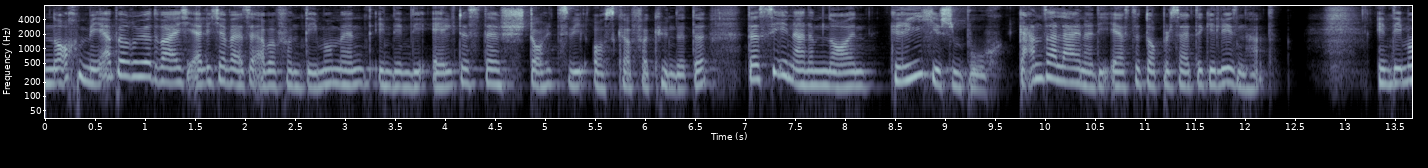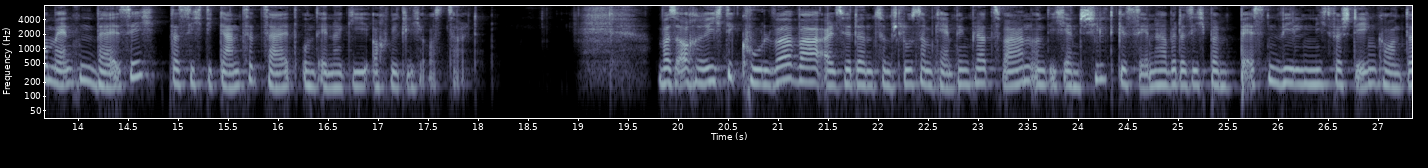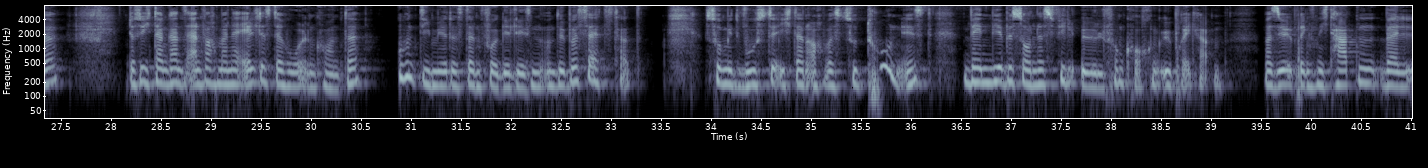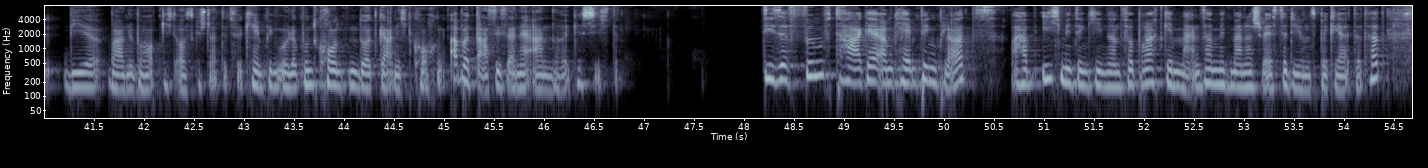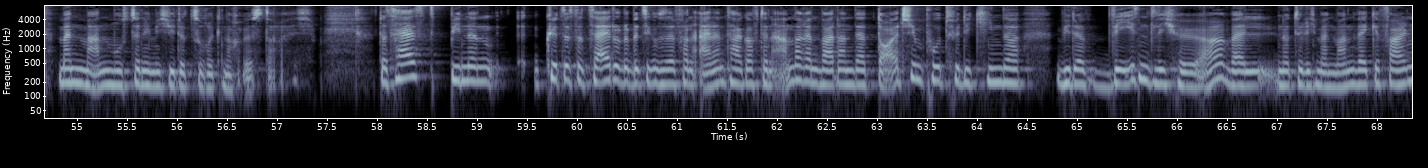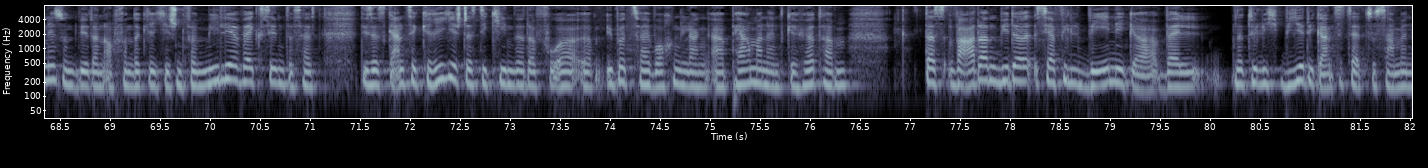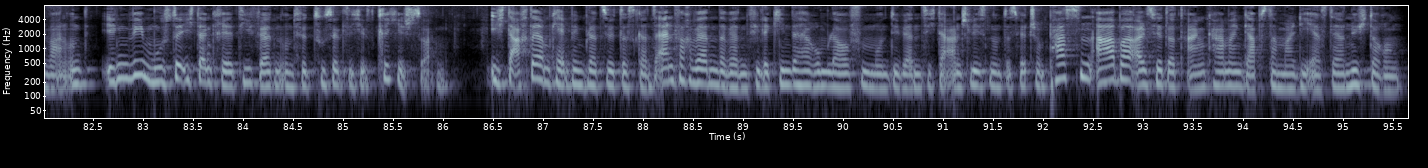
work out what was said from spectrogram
Noch mehr berührt war ich ehrlicherweise aber von dem Moment, in dem die Älteste stolz wie Oscar verkündete, dass sie in einem neuen griechischen Buch ganz alleine die erste Doppelseite gelesen hat. In den Momenten weiß ich, dass sich die ganze Zeit und Energie auch wirklich auszahlt. Was auch richtig cool war, war, als wir dann zum Schluss am Campingplatz waren und ich ein Schild gesehen habe, das ich beim besten Willen nicht verstehen konnte, dass ich dann ganz einfach meine Älteste holen konnte und die mir das dann vorgelesen und übersetzt hat. Somit wusste ich dann auch, was zu tun ist, wenn wir besonders viel Öl vom Kochen übrig haben. Was wir übrigens nicht hatten, weil wir waren überhaupt nicht ausgestattet für Campingurlaub und konnten dort gar nicht kochen. Aber das ist eine andere Geschichte. Diese fünf Tage am Campingplatz habe ich mit den Kindern verbracht, gemeinsam mit meiner Schwester, die uns begleitet hat. Mein Mann musste nämlich wieder zurück nach Österreich. Das heißt, binnen kürzester Zeit oder beziehungsweise von einem Tag auf den anderen war dann der Deutsch-Input für die Kinder wieder wesentlich höher, weil natürlich mein Mann weggefallen ist und wir dann auch von der griechischen Familie weg sind. Das heißt, dieses ganze Griechisch, das die Kinder davor äh, über zwei Wochen lang äh, permanent gehört haben, das war dann wieder sehr viel weniger, weil natürlich wir die ganze Zeit zusammen waren. Und irgendwie musste ich dann kreativ werden und für zusätzliches Griechisch sorgen. Ich dachte, am Campingplatz wird das ganz einfach werden, da werden viele Kinder herumlaufen und die werden sich da anschließen und das wird schon passen. Aber als wir dort ankamen, gab es dann mal die erste Ernüchterung.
